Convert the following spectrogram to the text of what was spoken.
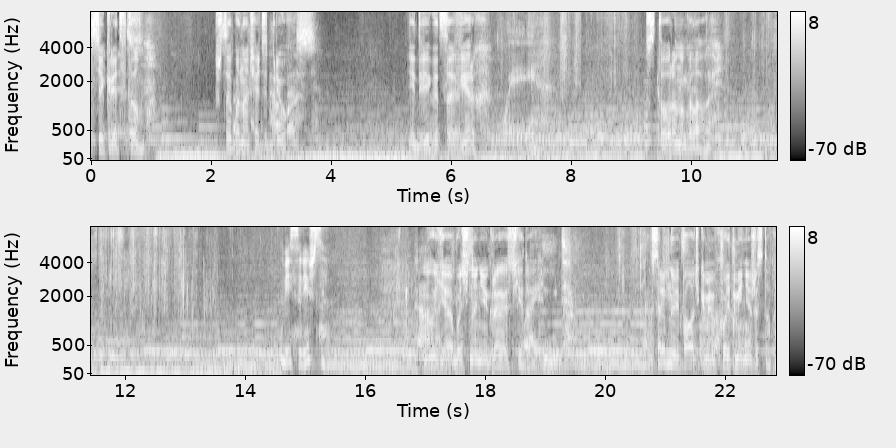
Секрет в том, чтобы начать с брюха и двигаться вверх в сторону головы. Веселишься? Ну, я обычно не играю с едой. С рыбными палочками выходит менее жестоко.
